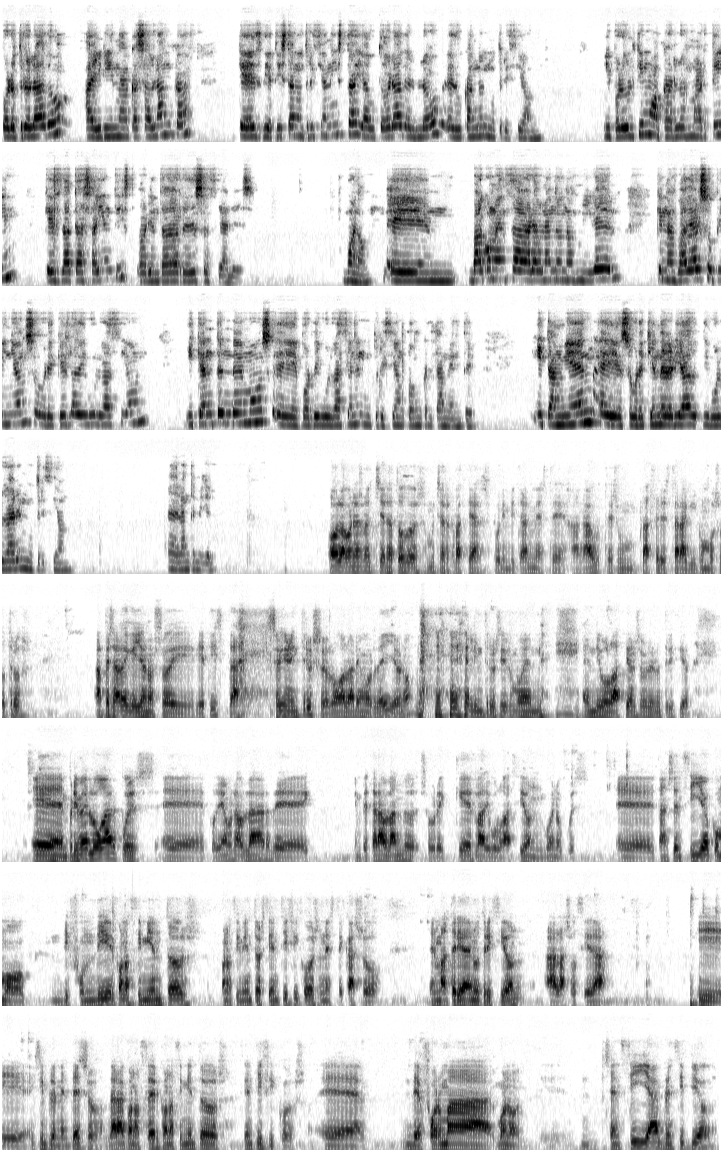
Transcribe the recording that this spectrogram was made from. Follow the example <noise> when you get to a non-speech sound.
Por otro lado, a Irina Casablanca, que es dietista nutricionista y autora del blog Educando en Nutrición. Y por último, a Carlos Martín, que es Data Scientist orientado a redes sociales. Bueno, eh, va a comenzar hablándonos Miguel, que nos va a dar su opinión sobre qué es la divulgación y qué entendemos eh, por divulgación en nutrición concretamente. Y también eh, sobre quién debería divulgar en nutrición. Adelante, Miguel. Hola, buenas noches a todos. Muchas gracias por invitarme a este Hangout. Es un placer estar aquí con vosotros. A pesar de que yo no soy dietista, <laughs> soy un intruso, luego hablaremos de ello, ¿no? <laughs> El intrusismo en, divulgación sobre nutrición. Eh, en primer lugar, pues eh, podríamos hablar de empezar hablando sobre qué es la divulgación. Bueno, pues eh, tan sencillo como difundir conocimientos, conocimientos científicos, en este caso en materia de nutrición, a la sociedad. Y, simplemente eso, dar a conocer conocimientos científicos eh, de forma, bueno, sencilla en principio,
